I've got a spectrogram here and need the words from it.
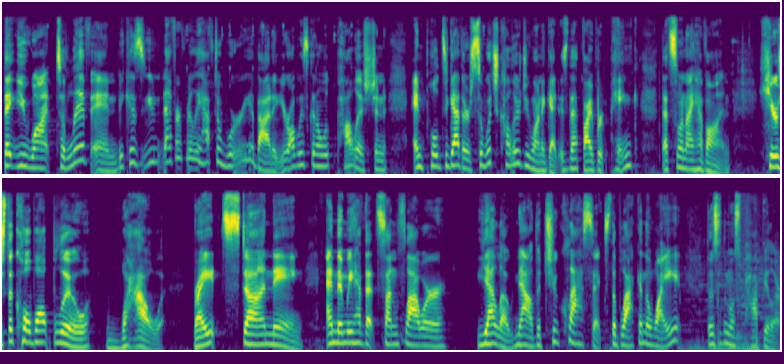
that you want to live in because you never really have to worry about it. You're always going to look polished and and pulled together. So which color do you want to get? Is that vibrant pink? That's the one I have on. Here's the cobalt blue. Wow, right? Stunning. And then we have that sunflower yellow. Now, the two classics, the black and the white, those are the most popular.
